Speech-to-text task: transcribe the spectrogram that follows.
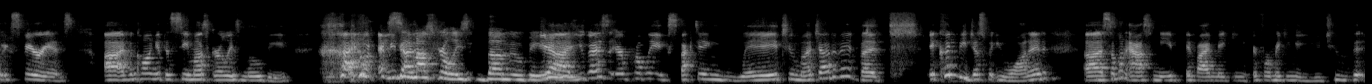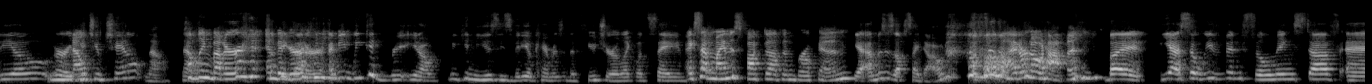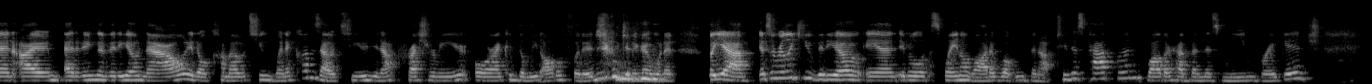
experience. Uh, I've been calling it the Sea Moss Girlies movie. I don't. I mean, See I- Mouse Girlies, the movie. yeah, you guys are probably expecting way too much out of it, but it could be just what you wanted. Uh, someone asked me if I'm making if we're making a YouTube video or a Nope. YouTube channel. No, no. Something better and Something bigger. better. I mean, we could, re- you know, we can use these video cameras in the future. Like, let's say, Except mine is fucked up and broken. yeah, Emma's is upside down. I don't know what happened. but yeah, so we've been filming stuff and I'm editing the video now. It'll come out to you when it comes out to you. Do not pressure me, or I could delete all the footage. I'm kidding, I wouldn't. But yeah, it's a really cute video and it'll explain a lot of what we've been up to this past month while there have been this meme breakage.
